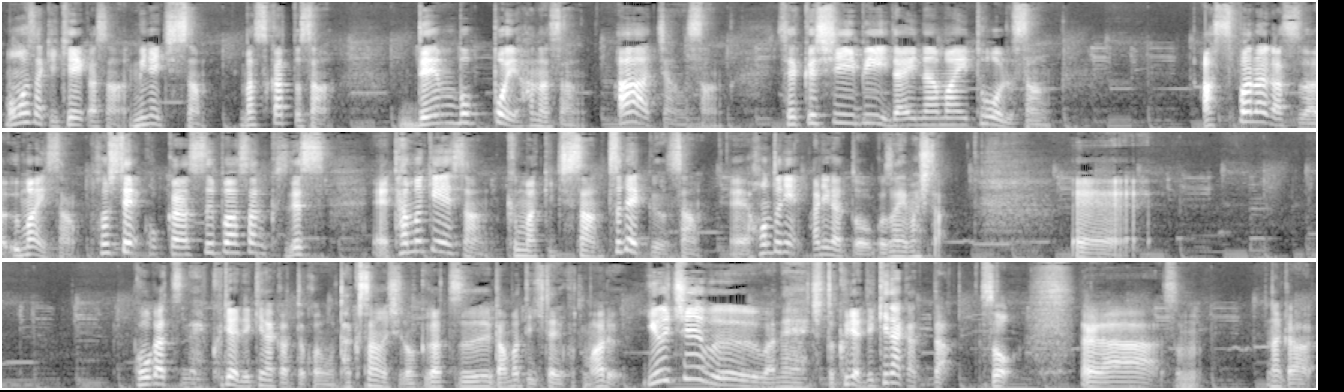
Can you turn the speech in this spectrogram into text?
桃崎けいかさん、みねちさん、マスカットさん、でんぼっぽい花さん、あーちゃんさん、セクシービーダイナマイトールさん、アスパラガスはうまいさん、そしてここからスーパーサンクスです。えー、タムケイさん、くまきちさん、つれくんさん、えー、本当にありがとうございました。えー5月ね、クリアできなかったこともたくさんあるし、6月頑張っていきたいこともある。YouTube はね、ちょっとクリアできなかった。そう。だから、その、なんか、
